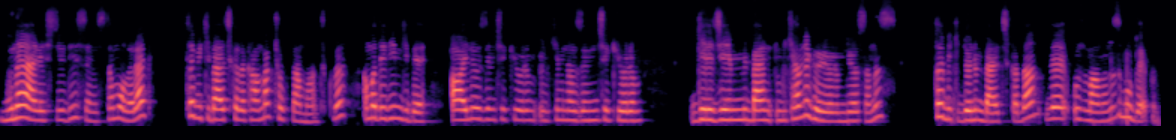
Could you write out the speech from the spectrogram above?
buna yerleştirdiyseniz tam olarak tabii ki Belçika'da kalmak çok daha mantıklı. Ama dediğim gibi aile özlemi çekiyorum, ülkemin özlemini çekiyorum, geleceğimi ben ülkemde görüyorum diyorsanız tabii ki dönün Belçika'dan ve uzmanlığınızı burada yapın.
